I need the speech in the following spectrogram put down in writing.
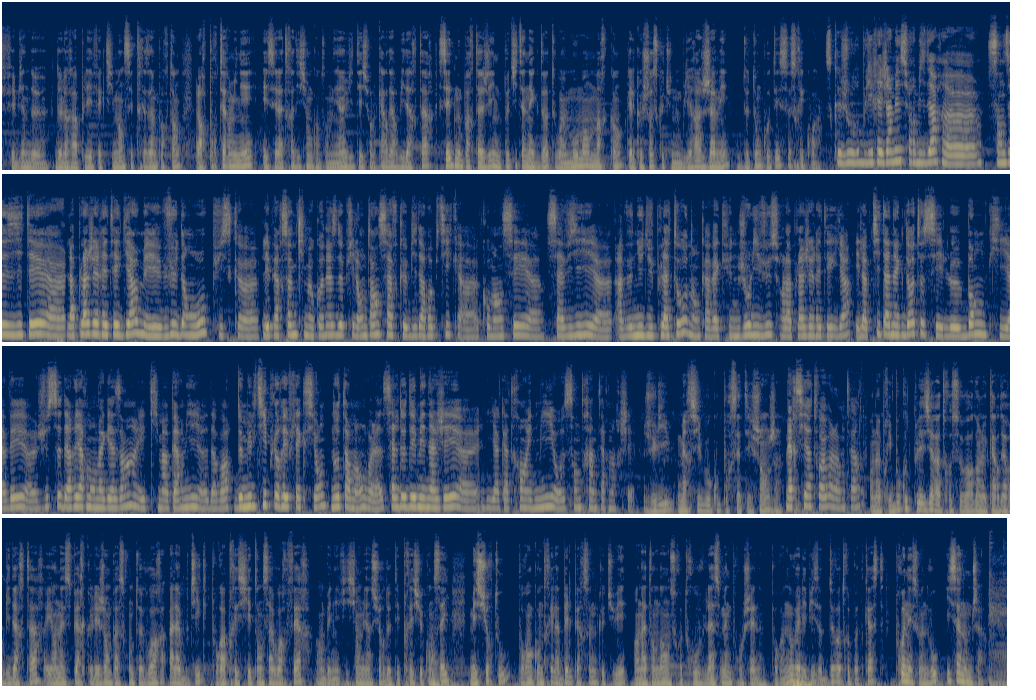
Fais bien de, le rappeler, effectivement, c'est très important. Alors pour terminer, et c'est la tradition quand on est invité sur le quart d'heure Bidartar, c'est de nous partager une petite anecdote ou un moment marquant, quelque chose que tu n'oublieras jamais. De ton côté, ce serait quoi? Ce que je n'oublierai jamais sur Bidar, euh, sans hésiter, euh, la plage Eretegia, mais vue d'en haut, puisque les personnes qui me connaissent depuis longtemps savent que Bidar Optique a commencé euh, sa vie à venue du plateau, donc avec une jolie vue sur la plage Eretegia. Et la petite anecdote, c'est le banc qui avait euh, juste derrière mon magasin et qui m'a permis euh, d'avoir de multiples réflexions, notamment voilà, celle de déménager euh, il y a 4 ans et demi au centre intermarché. Julie, merci beaucoup pour cet échange. Merci à toi Valentin. On a pris beaucoup de plaisir à te recevoir dans le quart d'heure Bidartar et on espère que les gens passeront te voir à la boutique pour apprécier ton savoir-faire en bénéficiant bien sûr de tes précieux conseils, mais surtout pour rencontrer la belle personne que tu es. En attendant, on se retrouve la semaine prochaine pour un nouvel épisode de votre podcast. Prenez soin de vous, Issa já.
